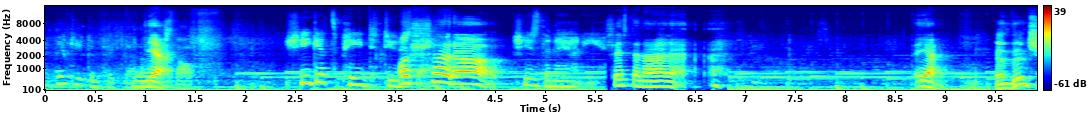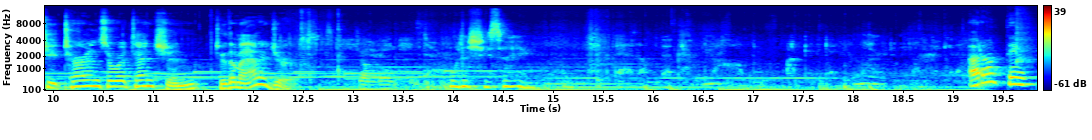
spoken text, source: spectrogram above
I think you can pick that up Yeah. yourself. She gets paid to do Oh, stuff. shut up. She's the nanny. She's the nana. Yeah. and then she turns her attention to the manager. What is she saying? I don't think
